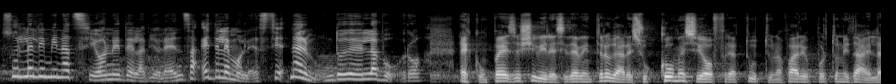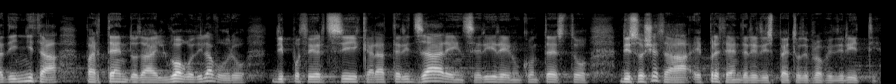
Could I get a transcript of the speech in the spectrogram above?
sull'eliminazione della violenza e delle molestie nel mondo del lavoro. Ecco, un Paese civile si deve interrogare su come si offre a tutti una pari opportunità e la dignità partendo dal luogo di lavoro di potersi caratterizzare e inserire in un contesto di società e pretendere il rispetto dei propri diritti.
